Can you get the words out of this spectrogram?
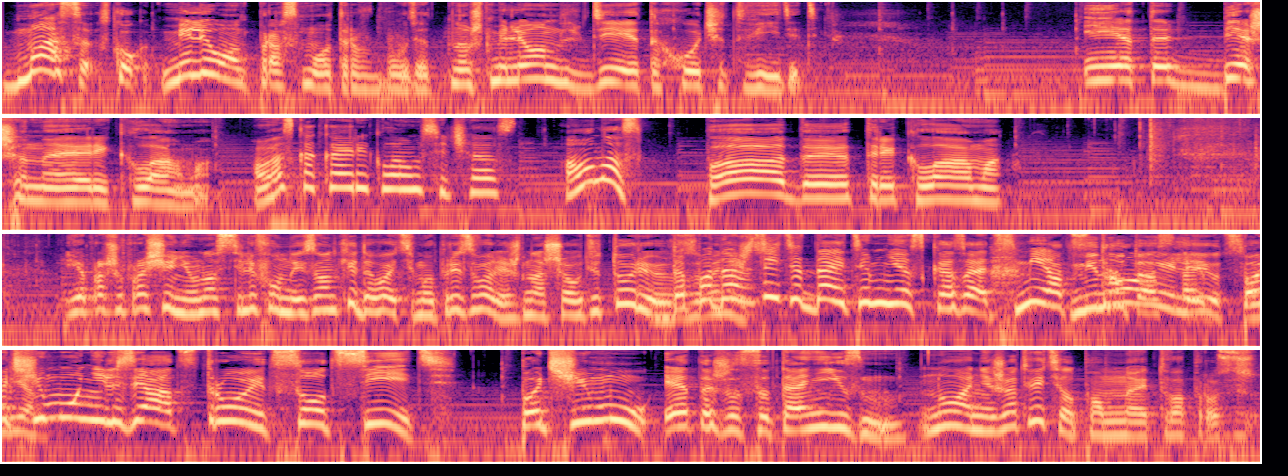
Масса, сколько? Миллион просмотров будет, потому что миллион людей это хочет видеть. И это бешеная реклама. А у нас какая реклама сейчас? А у нас падает реклама. Я прошу прощения, у нас телефонные звонки. Давайте мы призвали же нашу аудиторию. Да звонить. подождите, дайте мне сказать. СМИ отстроили. Минута остается. Почему Ульян. нельзя отстроить соцсеть? Почему? Это же сатанизм. Ну, они же ответил, по-моему, на этот вопрос.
